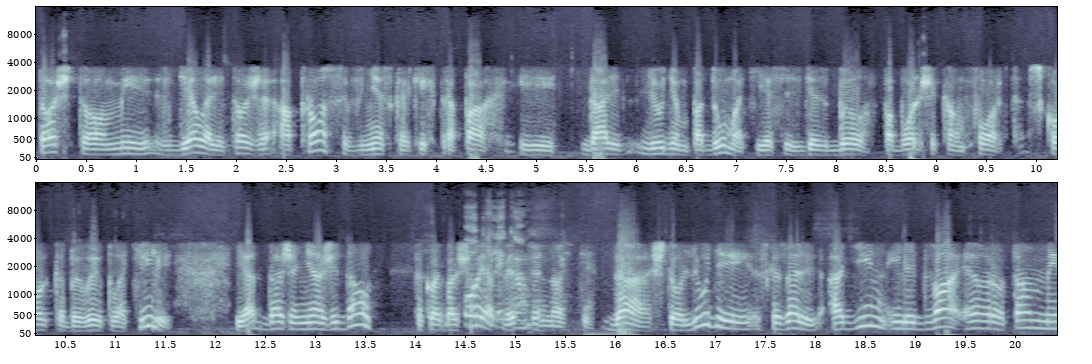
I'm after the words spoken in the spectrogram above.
то, что мы сделали тоже опросы в нескольких тропах и дали людям подумать, если здесь был побольше комфорт, сколько бы вы платили, я даже не ожидал такой большой Отклика. ответственности. Да, что люди сказали, один или два евро, там мы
